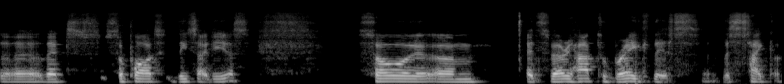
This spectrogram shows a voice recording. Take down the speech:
uh, that support these ideas. So um, it's very hard to break this this cycle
